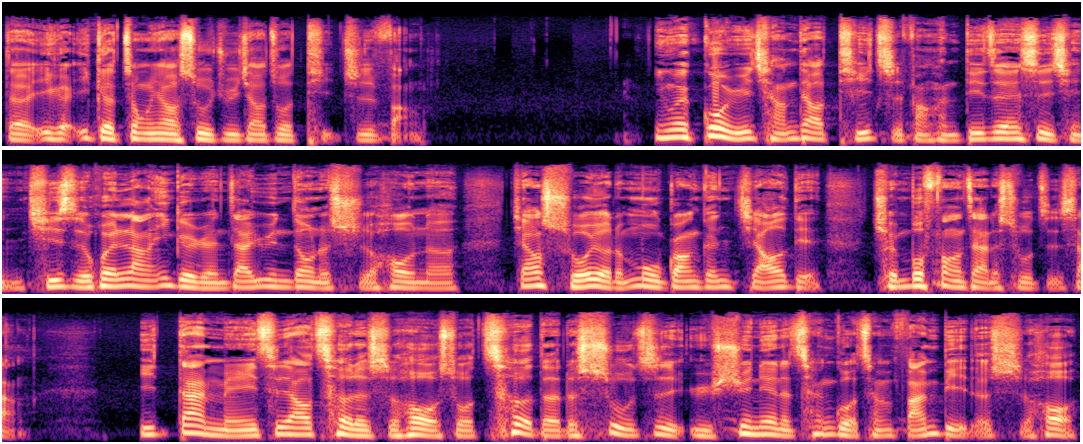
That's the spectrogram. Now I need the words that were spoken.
的一个一个重要数据叫做体脂肪。因为过于强调体脂肪很低这件事情，其实会让一个人在运动的时候呢，将所有的目光跟焦点全部放在了数字上。一旦每一次要测的时候，所测得的数字与训练的成果成反比的时候，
